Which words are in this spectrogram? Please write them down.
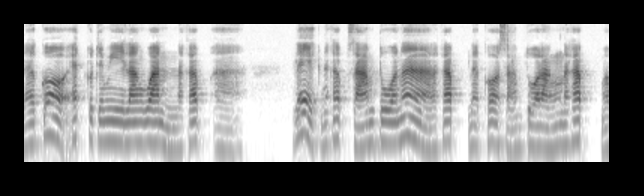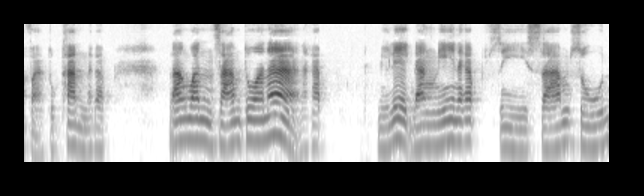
แล้วก็แอดก็จะมีรางวัลนะครับอ่า เลขนะครับสามตัวหน้านะครับ แล้วก็สามตัวหลังนะครับ มาฝากทุกท่านนะครับ รางวัลสามตัวหน้านะครับ มีเลขดังนี้นะครับสี่สามศูนย์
